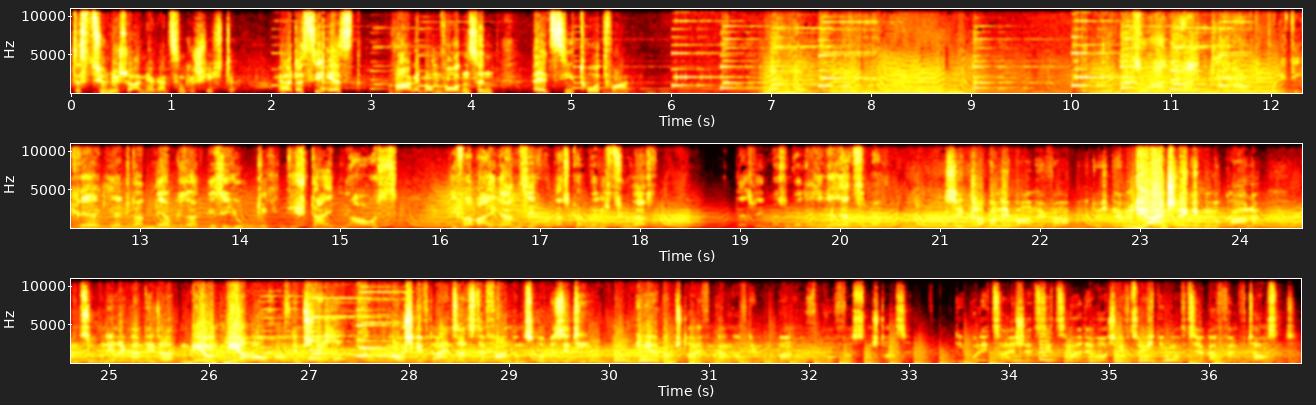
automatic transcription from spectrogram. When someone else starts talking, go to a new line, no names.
das Zynische an der ganzen Geschichte. Ja, dass sie erst wahrgenommen worden sind, als sie tot waren.
So hat eigentlich auch die Politik reagiert dann. Die haben gesagt, diese Jugendlichen, die steigen aus, die verweigern sich und das können wir nicht zulassen. Und deswegen müssen wir diese Gesetze machen.
Sie klappern die Bahnhöfe ab, durchkämmen die einschlägigen Lokale und suchen ihre Kandidaten mehr und mehr auch auf dem Strich. Rauschgifteinsatz der Fahndungsgruppe City. Hier beim Streifengang auf dem U-Bahnhof Kurfürstenstraße. Die Polizei schätzt die Zahl der Rauschgiftsüchtigen auf ca. 5000.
